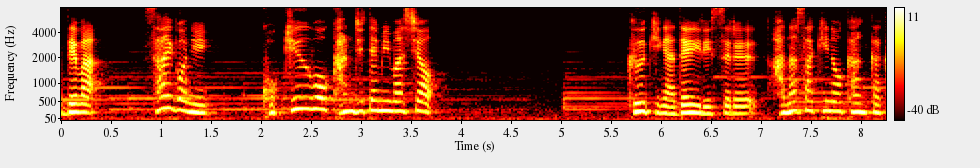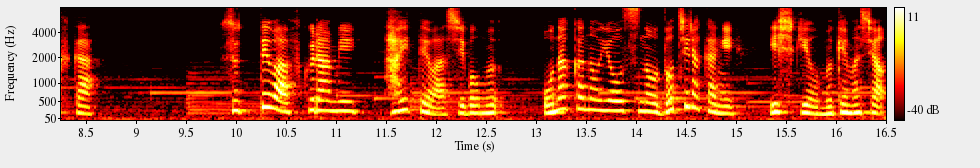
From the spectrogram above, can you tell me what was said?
では最後に呼吸を感じてみましょう。空気が出入りする鼻先の感覚か吸っては膨らみ吐いてはしぼむお腹の様子のどちらかに意識を向けましょう。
